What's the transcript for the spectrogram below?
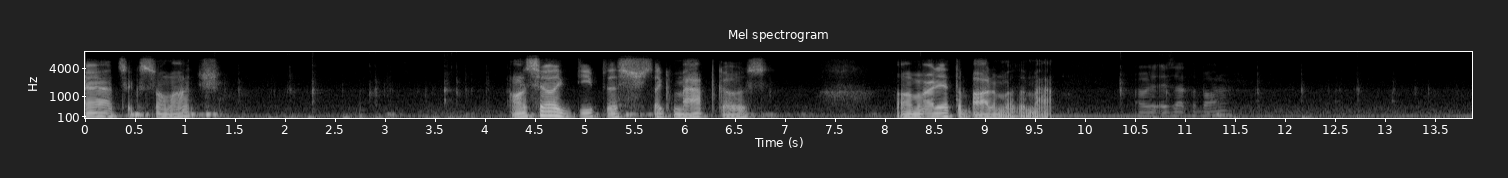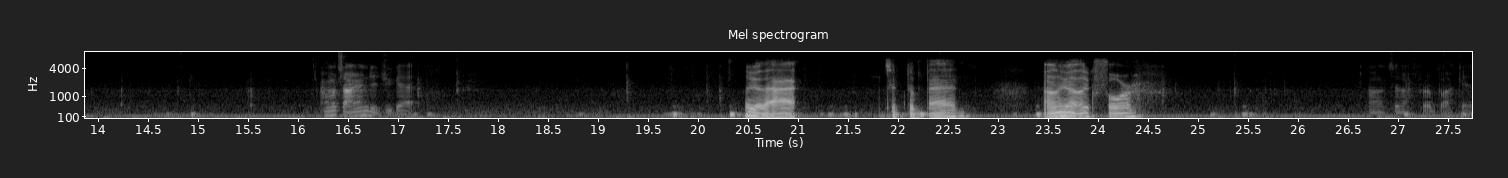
Yeah, it's like so much. I want to see how like deep this like map goes. Oh, I'm already at the bottom of the map. Oh, is that the bottom? How much iron did you get? Look at that. Took the bed. I only got like four. Oh, it's enough for a bucket.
